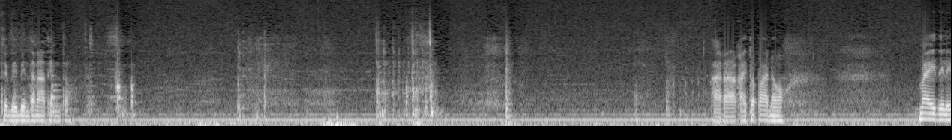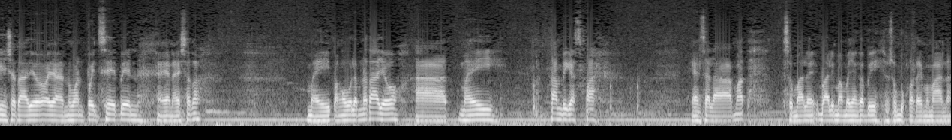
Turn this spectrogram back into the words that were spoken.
Ito, ibibenta natin to. para kahit pa paano may dilihensya tayo. Ayan 1.7 ayan ayos na to. May pangulam na tayo at may tambigas pa. Ayan salamat. So bali, bali mamayang gabi susubok na tayo mamana.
